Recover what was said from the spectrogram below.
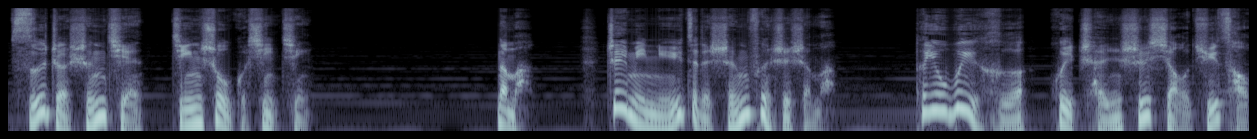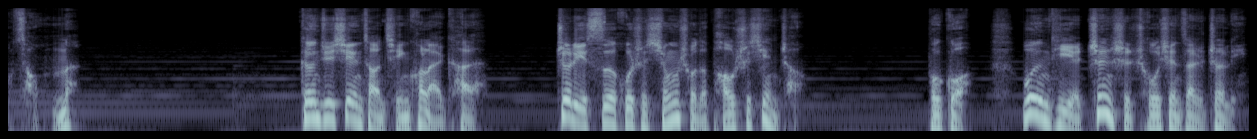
死者生前经受过性侵。那么，这名女子的身份是什么？他又为何会沉尸小区草丛呢？根据现场情况来看，这里似乎是凶手的抛尸现场。不过，问题也正是出现在了这里。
